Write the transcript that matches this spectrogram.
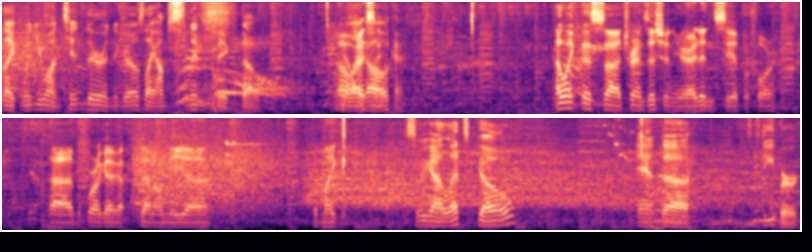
like when you on Tinder and the girl's like, I'm slim thick though. Oh, like, I see. oh, okay. I like this uh, transition here. I didn't see it before. Uh, before I got, got on the uh, the mic. So we got Let's Go and uh, D-Berg,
